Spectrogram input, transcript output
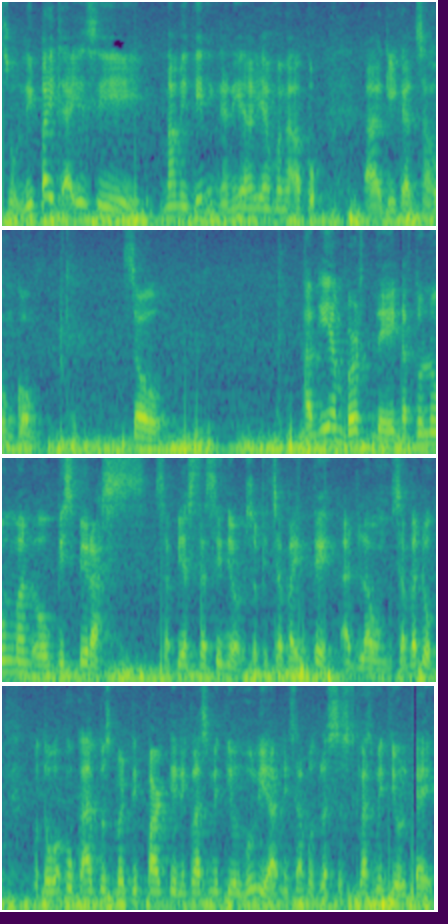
So lipay kay si Mami Tining nga niya mga apo uh, gikan sa Hong Kong. So ang iyang birthday natulong man og bispiras sa Fiesta Senior so Pizza 20 adlaw Sabado. Mutuwa ko kaadtos birthday party ni classmate Yul Julia ni sabot la sa classmate Yul kay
